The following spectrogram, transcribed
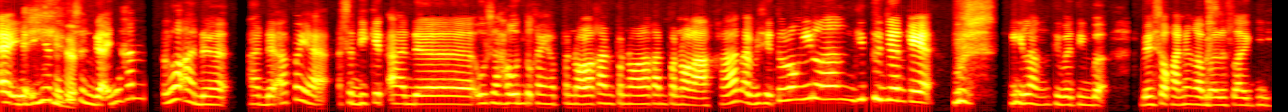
eh ya iya tapi Iya. seenggaknya kan lo ada ada apa ya sedikit ada usaha untuk kayak penolakan penolakan penolakan abis itu lo ngilang gitu jangan kayak bus ngilang tiba-tiba besokannya nggak balas lagi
